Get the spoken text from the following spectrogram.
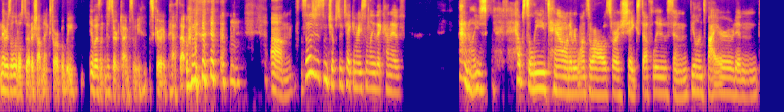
there was a little soda shop next door but we it wasn't dessert time so we skirted past that one mm. um so those are just some trips we've taken recently that kind of i don't know you just helps to leave town every once in a while sort of shake stuff loose and feel inspired and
